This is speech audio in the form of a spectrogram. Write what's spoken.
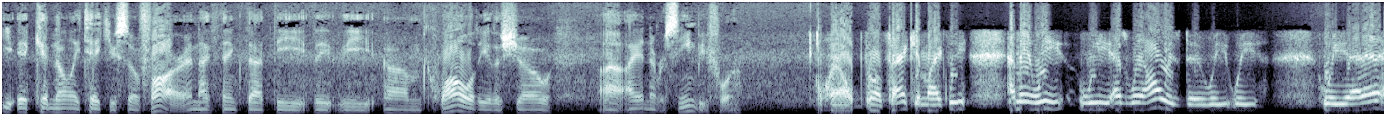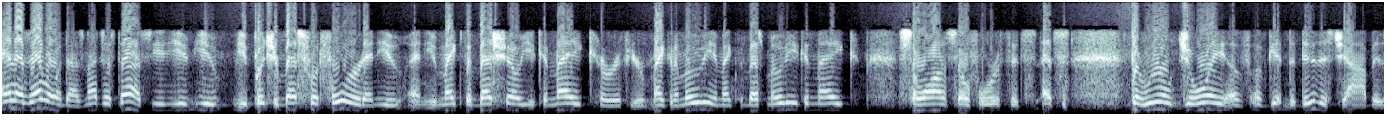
it can only take you so far. And I think that the the the um, quality of the show uh, I had never seen before. Well, well, thank you, Mike. We, I mean, we, we, as we always do, we, we, we, uh, and as everyone does, not just us. You, you, you, you put your best foot forward, and you, and you make the best show you can make. Or if you're making a movie, you make the best movie you can make, so on and so forth. It's that's the real joy of of getting to do this job is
